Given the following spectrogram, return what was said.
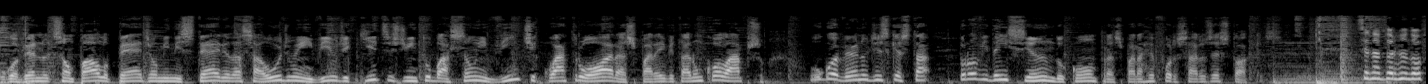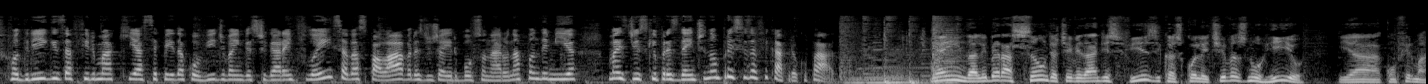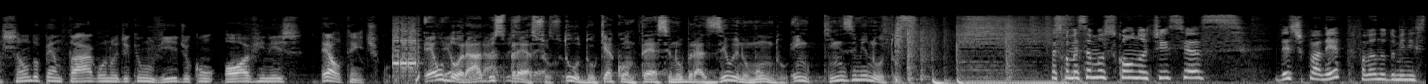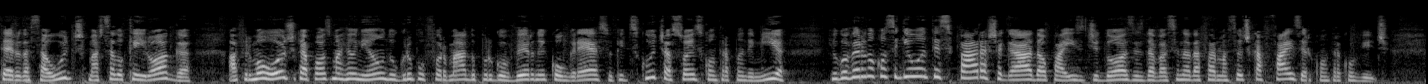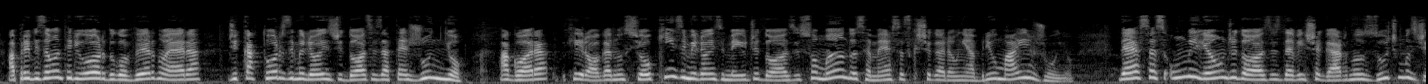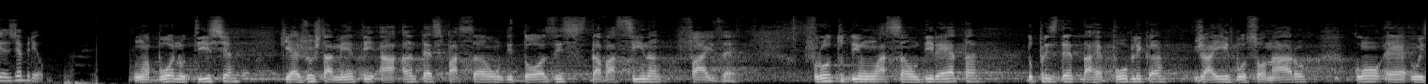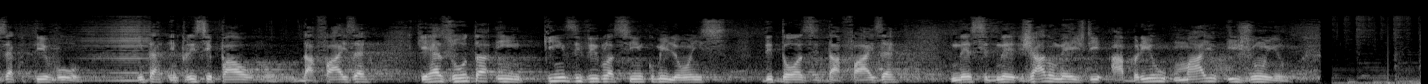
O governo de São Paulo pede ao Ministério da Saúde o envio de kits de intubação em 24 horas para evitar um colapso. O governo diz que está providenciando compras para reforçar os estoques. Senador Randolfo Rodrigues afirma que a CPI da Covid vai investigar a influência das palavras de Jair Bolsonaro na pandemia, mas diz que o presidente não precisa ficar preocupado. E ainda a liberação de atividades físicas coletivas no Rio e a confirmação do Pentágono de que um vídeo com OVNIs é autêntico. É o Dourado Expresso. Tudo o que acontece no Brasil e no mundo em 15 minutos. Mas começamos com notícias deste planeta, falando do Ministério da Saúde, Marcelo Queiroga afirmou hoje que após uma reunião do grupo formado por governo e Congresso que discute ações contra a pandemia, que o governo conseguiu antecipar a chegada ao país de doses da vacina da farmacêutica Pfizer contra a Covid. A previsão anterior do governo era de 14 milhões de doses até junho. Agora, Queiroga anunciou 15 milhões e meio de doses, somando as remessas que chegarão em abril, maio e junho. Dessas, um milhão de doses devem chegar nos últimos dias de abril. Uma boa notícia que é justamente a antecipação de doses da vacina Pfizer, fruto de uma ação direta do presidente da República, Jair Bolsonaro, com é, o executivo inter, principal da Pfizer, que resulta em 15,5 milhões de doses da Pfizer nesse, já no mês de abril, maio e junho.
